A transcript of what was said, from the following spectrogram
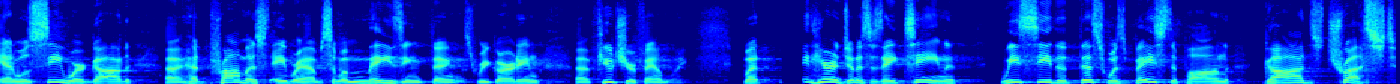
and we'll see where God uh, had promised Abraham some amazing things regarding uh, future family. But right here in Genesis 18, we see that this was based upon God's trust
